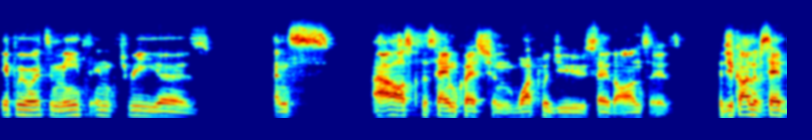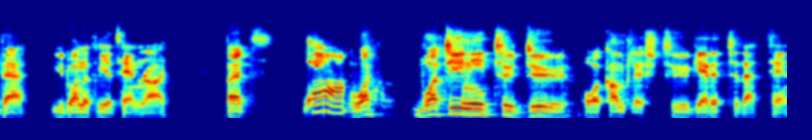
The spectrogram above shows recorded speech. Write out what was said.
if we were to meet in three years and I ask the same question, what would you say the answer is? Because you kind of said that you'd want it to be a 10, right? But yeah. What what do you need to do or accomplish to get it to that 10?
